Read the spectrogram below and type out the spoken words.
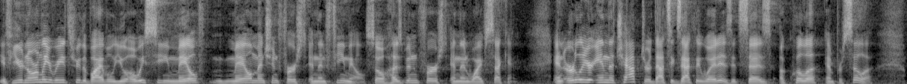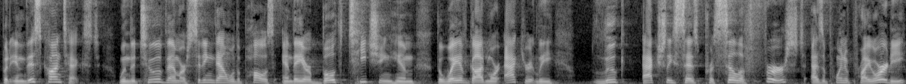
If you normally read through the Bible, you always see male male mentioned first and then female. So husband first and then wife second. And earlier in the chapter, that's exactly what it is. It says Aquila and Priscilla. But in this context, when the two of them are sitting down with Apollos and they are both teaching him the way of God more accurately, Luke actually says Priscilla first as a point of priority,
